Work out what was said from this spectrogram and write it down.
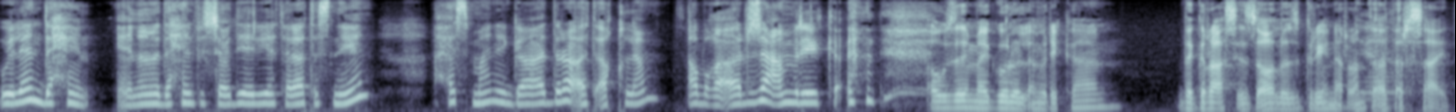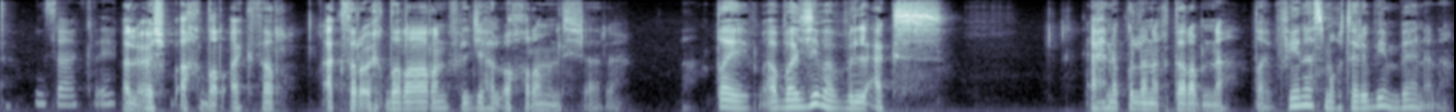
ولين دحين يعني أنا دحين في السعودية لي ثلاث سنين أحس ماني قادرة أتأقلم. أبغى أرجع أمريكا. أو زي ما يقولوا الأمريكان the grass is always greener on the other side. Exactly. العشب أخضر أكثر أكثر إخضرارا في الجهة الأخرى من الشارع. طيب ابى أجيبها بالعكس. إحنا كلنا اغتربنا طيب في ناس مغتربين بيننا.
